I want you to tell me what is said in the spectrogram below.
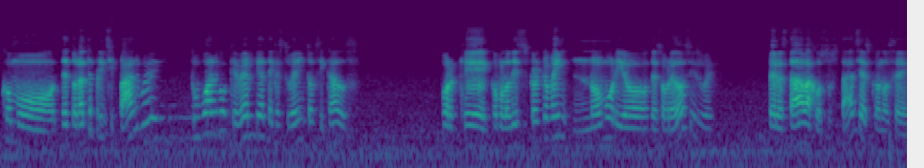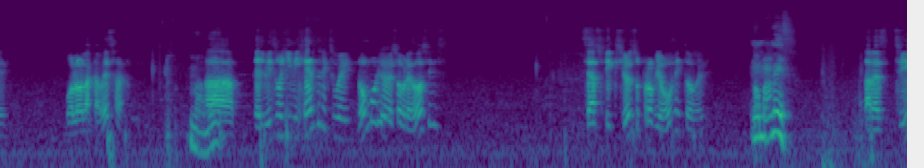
Como detonante principal, güey. Tuvo algo que ver, fíjate, que estuvieran intoxicados. Porque, como lo dices, Kurt Cobain no murió de sobredosis, güey. Pero estaba bajo sustancias cuando se voló la cabeza. Mamá. Ah, el mismo Jimi Hendrix, güey, no murió de sobredosis. Se asfixió en su propio vómito, güey. No mames. Tras, sí,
